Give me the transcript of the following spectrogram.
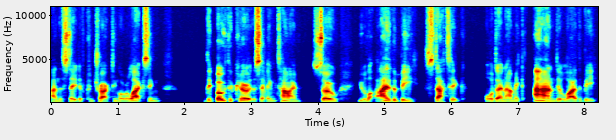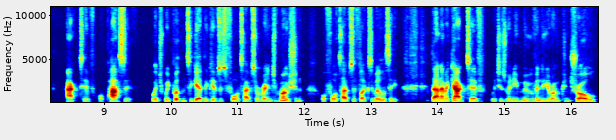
and the state of contracting or relaxing, they both occur at the same time. So you will either be static or dynamic, and it will either be active or passive, which we put them together gives us four types of range of motion or four types of flexibility. Dynamic active, which is when you move under your own control.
